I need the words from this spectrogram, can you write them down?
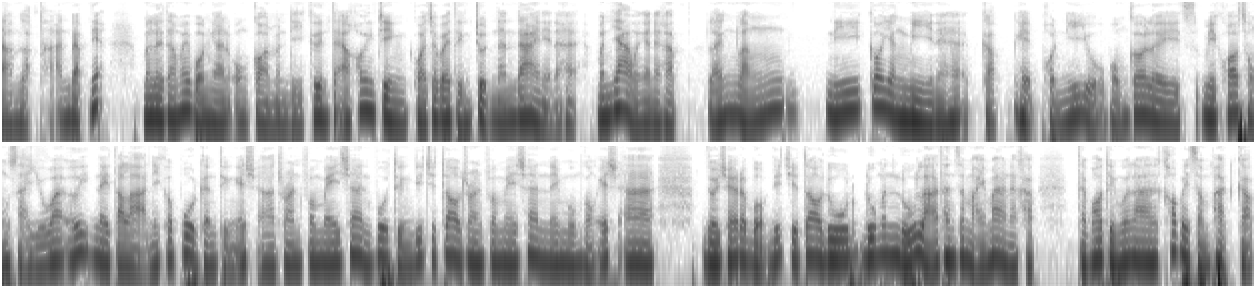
ตามหลักฐานแบบเนี้ยมันเลยทำให้ผลงานองค์กรมันดีขึ้น แต่เอาเข้าจริง ๆ กว่าจะไปถึงจุดนั้นได้เนี่ยนะฮะมันยากเหมือนกันนะครับ หลังหลังนี้ก็ยังมีนะฮะกับเหตุผลนี้อยู่ ผมก็เลยมีข้อสงสัยอยู่ว่า เอ้ย ในตลาดนี้เขาพูดกันถึง HR transformation พูดถึง digital transformation ในมุมของ HR โดยใช้ระบบดิจิทัลดูดูมันหรูหราทันสมัยมากนะครับ แต่พอถึงเวลาเข้าไปสัมผัสกับ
